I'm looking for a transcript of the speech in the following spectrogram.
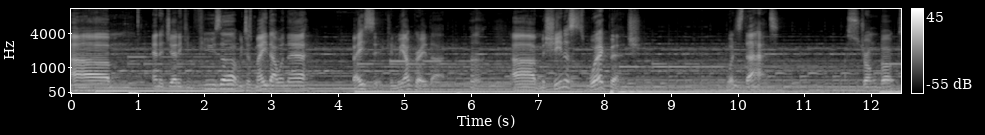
Um, energetic infuser, we just made that one there. Basic, can we upgrade that? Huh. Uh, machinist's workbench. What is that? A strong box.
